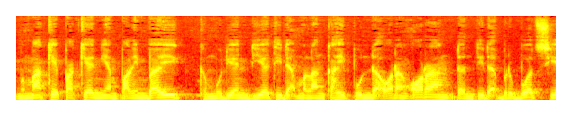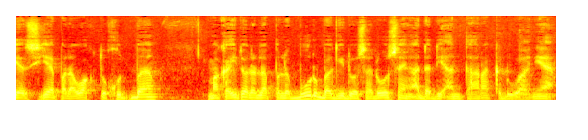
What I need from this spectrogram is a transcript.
memakai pakaian yang paling baik, kemudian dia tidak melangkahi pundak orang-orang dan tidak berbuat sia-sia pada waktu khutbah, maka itu adalah pelebur bagi dosa-dosa yang ada di antara keduanya.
